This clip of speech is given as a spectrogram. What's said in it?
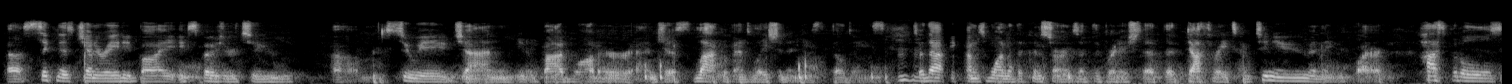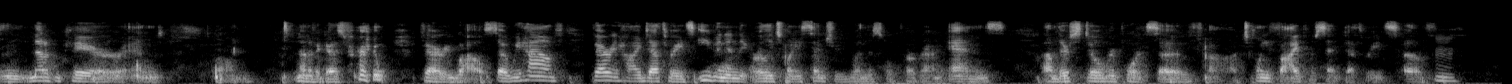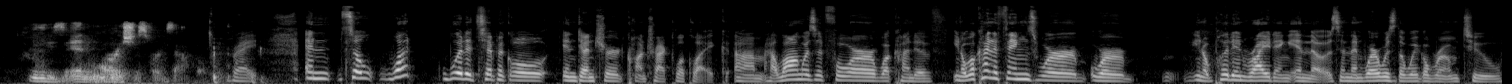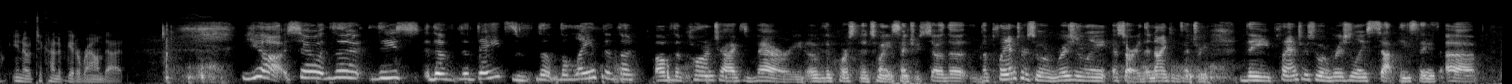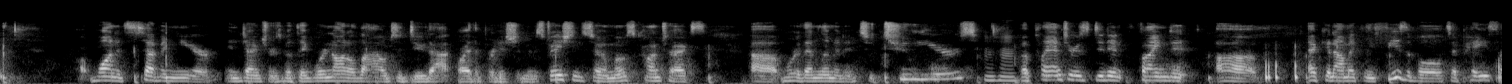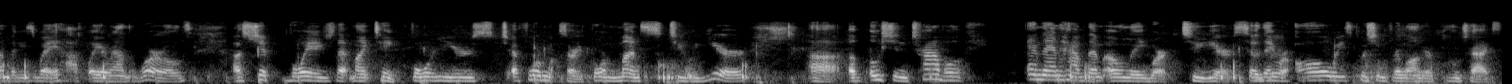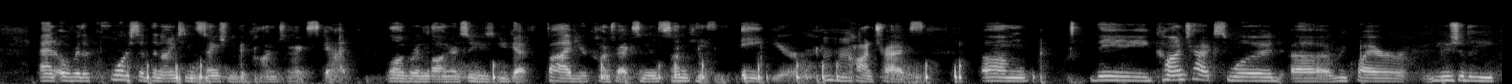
uh, sickness generated by exposure to um, sewage and you know bad water and just lack of ventilation in these buildings. Mm-hmm. So that becomes one of the concerns of the British that the death rates continue and they require hospitals and medical care, and um, none of it goes very, very well. So we have very high death rates even in the early 20th century when this whole program ends. Um, there's still reports of uh, 25% death rates of mm. coolies in Mauritius, for example. Right. And so, what would a typical indentured contract look like? Um, how long was it for? What kind of you know what kind of things were were you know put in writing in those? And then where was the wiggle room to you know to kind of get around that? Yeah so the these the the dates the, the length of the of the contracts varied over the course of the 20th century. So the the planters who originally uh, sorry the 19th century the planters who originally set these things up wanted seven year indentures but they were not allowed to do that by the british administration. So most contracts uh, were then limited to two years. Mm-hmm. But planters didn't find it uh, economically feasible to pay somebody's way halfway around the world, a ship voyage that might take four years, uh, four sorry, four months to a year uh, of ocean travel. And then have them only work two years. So mm-hmm. they were always pushing for longer contracts. And over the course of the 19th century, the contracts got longer and longer. And so you, you get five year contracts and in some cases eight year mm-hmm. contracts. Um, the contracts would uh, require usually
